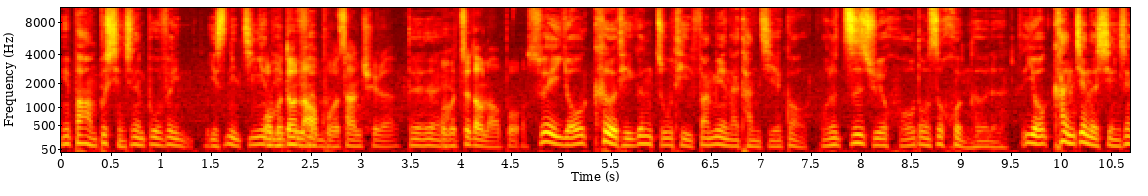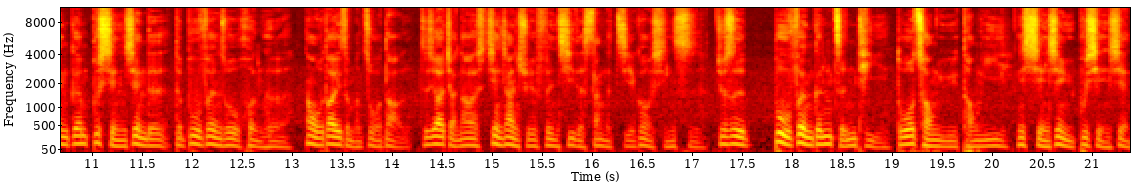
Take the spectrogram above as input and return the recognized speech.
因为包含不显现的部分也是你经验。我们都脑补上去了，对对，我们自动脑补。所以由客体跟主体方面来谈结构，我的知觉活动是混合的，由看见的显现跟不显现的的部分所混合。那我到底怎么做到的？这就要讲到现象学分析的三个结构形式，就是。部分跟整体、多重与统一、跟显现与不显现，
